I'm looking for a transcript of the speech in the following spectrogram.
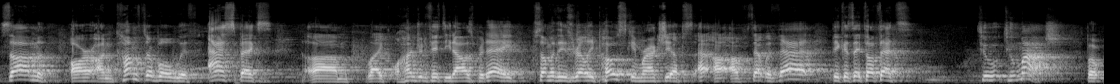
Some are uncomfortable with aspects um, like $150 per day. Some of the Israeli poskim were actually upset, uh, upset with that because they thought that's too, too much. But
